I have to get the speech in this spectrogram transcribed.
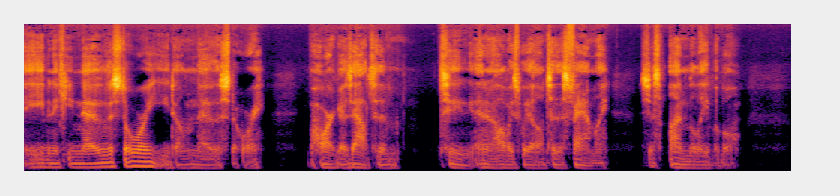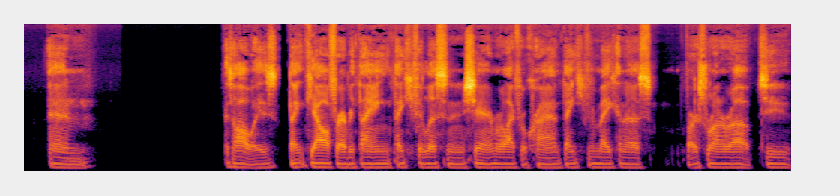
even if you know the story, you don't know the story. My heart goes out to them, to, and it always will, to this family. It's just unbelievable. And as always, thank y'all for everything. Thank you for listening and sharing Real Life Real Crime. Thank you for making us first runner up to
